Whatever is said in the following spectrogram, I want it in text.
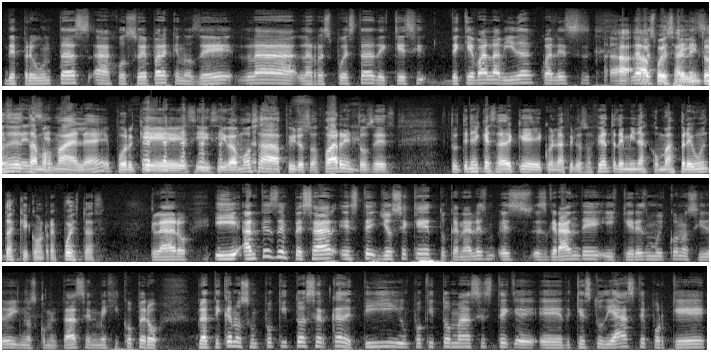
de preguntas a Josué para que nos dé la, la respuesta de qué, de qué va la vida, cuál es Ah, la ah, pues respuesta de ahí la entonces estamos mal, ¿eh? Porque si, si vamos a filosofar, entonces tú tienes que saber que con la filosofía terminas con más preguntas que con respuestas. Claro, y antes de empezar, este, yo sé que tu canal es, es, es grande y que eres muy conocido y nos comentabas en México, pero platícanos un poquito acerca de ti, un poquito más, este, que, eh, de qué estudiaste, por qué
